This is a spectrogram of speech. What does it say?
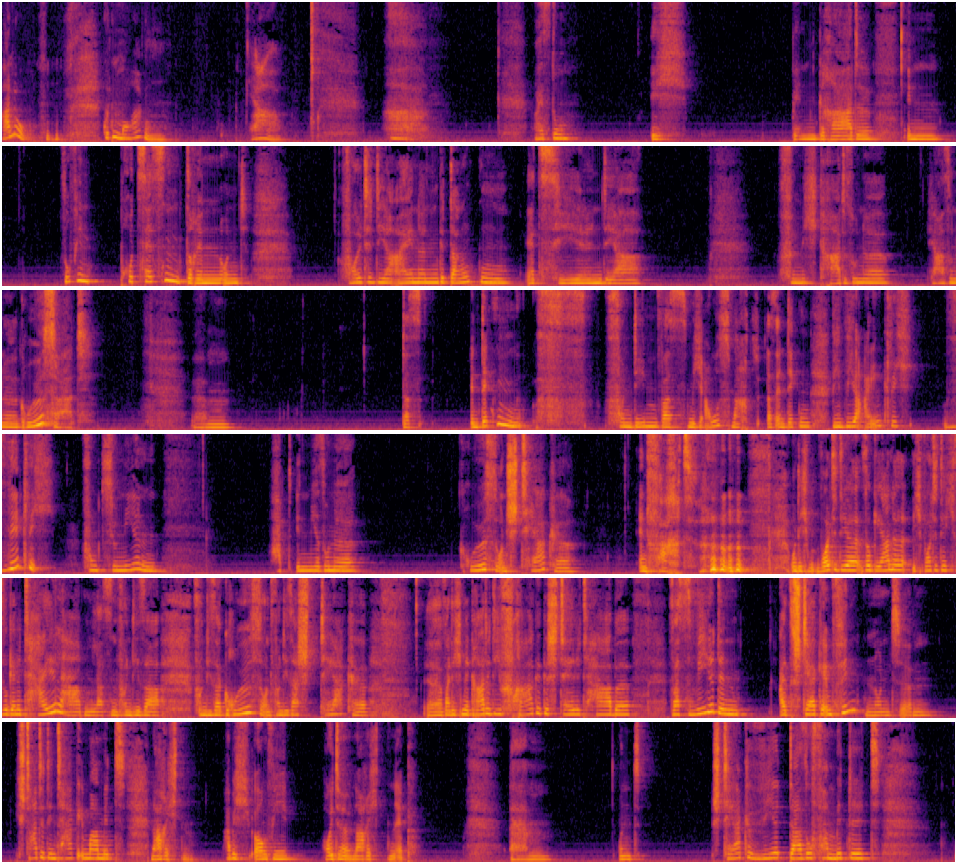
Hallo, guten Morgen. Ja, weißt du, ich bin gerade in so vielen Prozessen drin und wollte dir einen Gedanken erzählen, der für mich gerade so eine, ja, so eine Größe hat. Ähm, das Entdecken von dem, was mich ausmacht, das Entdecken, wie wir eigentlich wirklich funktionieren, hat in mir so eine Größe und Stärke entfacht. und ich wollte dir so gerne, ich wollte dich so gerne teilhaben lassen von dieser, von dieser Größe und von dieser Stärke, äh, weil ich mir gerade die Frage gestellt habe, was wir denn als Stärke empfinden. Und ähm, ich starte den Tag immer mit Nachrichten. Habe ich irgendwie heute Nachrichten-App. Ähm, und Stärke wird da so vermittelt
